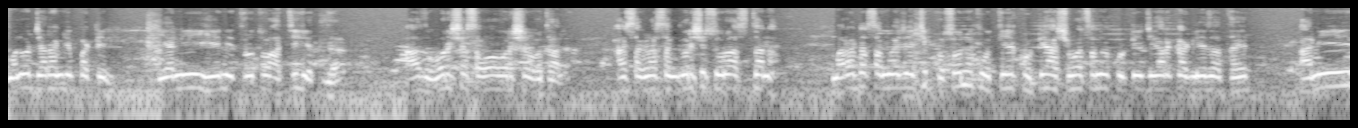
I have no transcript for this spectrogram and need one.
मनोज जरांगे पाटील यांनी हे नेतृत्व हाती घेतलं. आज वर्ष सव्वा वर्ष होत आलं. हा सगळा संघर्ष सुरू असताना मराठा समाजाची फसवणूक होते खोटे आश्वासनं खोटे जे आर काढले जात आहेत. आणि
